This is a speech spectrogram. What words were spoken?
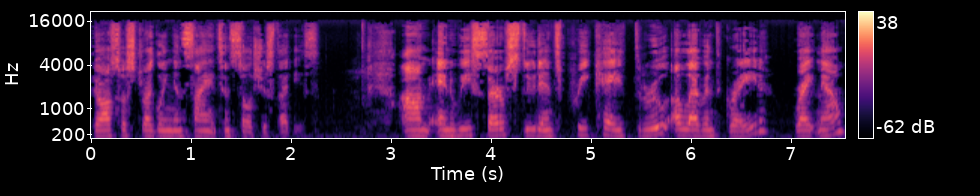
they're also struggling in science and social studies. Um, and we serve students pre K through 11th grade right now.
